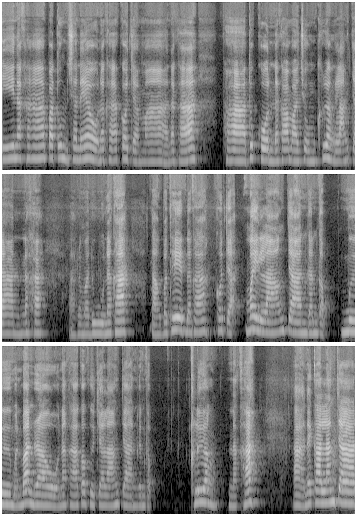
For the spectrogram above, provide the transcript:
นี้นะคะป้าตุ้มชาแนลนะคะก็จะมานะคะ พาทุกคนนะคะมาชมเครื่องล้างจานนะคะะเรามาดูนะคะต่างประเทศนะคะก็จะไม่ล้างจานกันกับมือเหมือนบ้านเรานะคะ ก็คือจะล้างจานกันกับเครื่องนะคะในการล้างจาน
